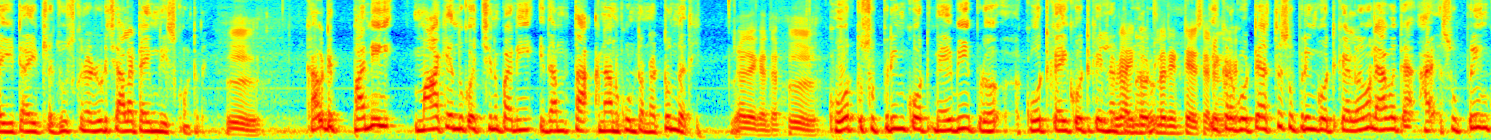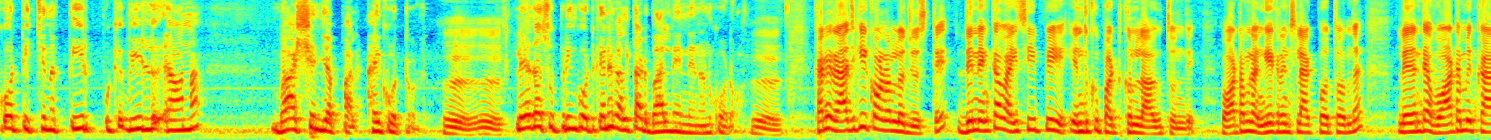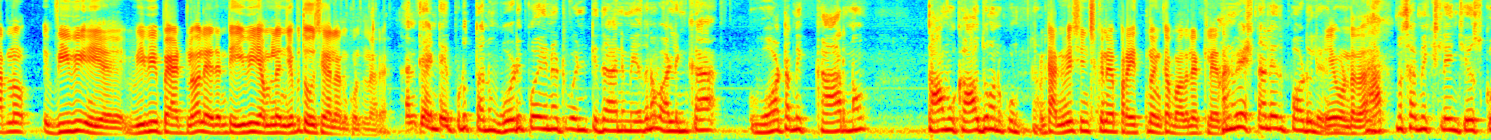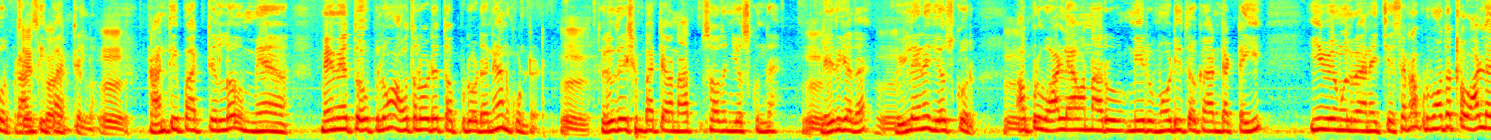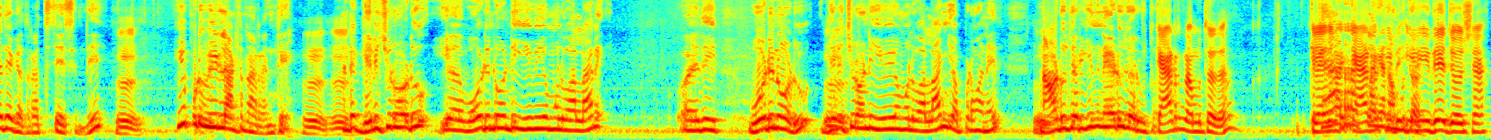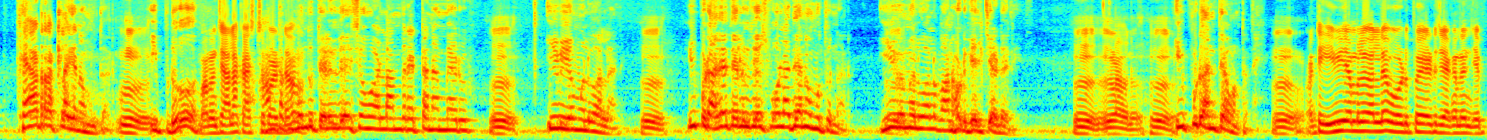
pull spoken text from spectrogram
ఇట ఇట్లా చూసుకునేటప్పుడు చాలా టైం తీసుకుంటుంది. కాబట్టి పని మాకెందుకు వచ్చిన పని? ఇదంతా అని అనుకుంటున్నట్టుంది అది. కోర్టు సుప్రీం కోర్టు మేబీ ఇప్పుడు కోర్టుకి హైకోర్టుకి వెళ్ళినట్టు ఇక్కడ కొట్టేస్తే సుప్రీం కోర్టుకి వెళ్ళడం లేకపోతే ఆ సుప్రీం కోర్టు ఇచ్చిన తీర్పుకి వీళ్ళు ఏమన్నా భాష్యం చెప్పాలి హైకోర్టు వాళ్ళు లేదా సుప్రీం కోర్టుకైనా వెళ్తాడు బాలినేని నేను అనుకోవడం. కానీ రాజకీయ కోణంలో చూస్తే దీన్ని ఇంకా వైసీపీ ఎందుకు పట్టుకుని లాగుతుంది? ఓటమిని అంగీకరించలేకపోతుందా? లేదంటే ఓటమి కారణం వివి వివిప్యాట్లో లేదంటే ఈవీఎంలు అని చెప్పి తోసేయాలనుకుంటున్నారా? అంతే అంటే ఇప్పుడు తను ఓడిపోయినటువంటి దాని మీద వాళ్ళు ఇంకా ఓటమి కారణం తాము కాదు అనుకుంటున్నారు అంటే అన్వేషించుకునే ప్రయత్నం ఇంకా మొదలెట్లేదు? అన్వేషణ లేదు పాడు లేదు? ఆత్మ సమీక్షలు ఏం చేసుకోరు ప్రాంతీయ పార్టీల్లో. ప్రాంతీయ పార్టీల్లో మే మేమే తోపులం అవతలోడే తప్పుడోడు అని అనుకుంటాడు. తెలుగుదేశం పార్టీ ఏమన్నా ఆత్మశోధన చేసుకుందా? లేదు కదా? వీళ్ళైనా చేసుకోరు. అప్పుడు వాళ్ళు ఏమన్నారు? మీరు మోడీతో కాంటాక్ట్ అయ్యి ఈవీఎంలు మేనేజ్ చేశారు అప్పుడు మొదట్లో వాళ్ళు అదే కదా రచ్చ చేసింది. ఇప్పుడు వీళ్ళు అంటున్నారు అంతే. అంటే గెలిచినోడు ఓడినోడి ఈవీఎంల వల్ల అని ఇది ఓడినోడు గెలిచినోడి ఈవీఎంల వల్ల అని చెప్పడం అనేది నాడు జరిగింది నేడు జరుగుతుంది. క్యాడర్ నమ్ముతుందా? క్యాడర్ క్యాడర్ ఇది- జోషా. కేడర్ అట్లాగే నమ్ముతారు. ఇప్పుడు మనం చాలా కష్టపడ్డాం. ముందు తెలుగుదేశం వాళ్ళందరూ ఎట్ట నమ్మారు? ఈవీఎంల వల్ల అని. ఇప్పుడు అదే తెలుగుదేశం వాళ్ళు అదే నమ్ముతున్నారు. ఈవీఎంల వల్ల మనోడు గెలిచాడని. అవును. ఇప్పుడు అంతే ఉంటది. అంటే ఈవీఎంల వల్లే ఓడిపోయాడు జగన్ అని చెప్పి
